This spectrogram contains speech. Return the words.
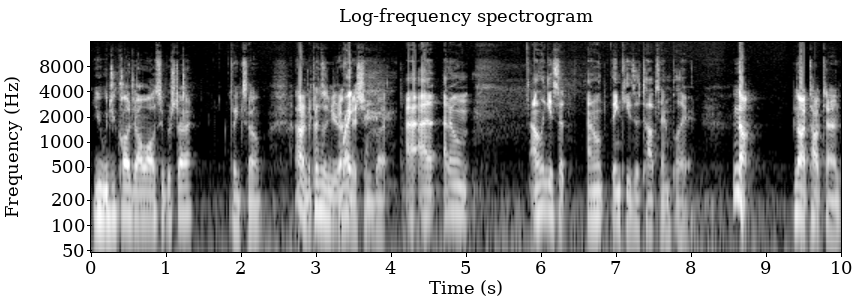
You would you call John Wall a superstar? I think so. I don't know. Depends on your Right. definition, but I, I I don't I don't think he's a I don't think he's a top ten player. no, not top ten,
